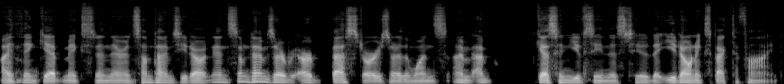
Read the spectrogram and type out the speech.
I think get mixed in there. And sometimes you don't. And sometimes our our best stories are the ones I'm, I'm guessing you've seen this too that you don't expect to find.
